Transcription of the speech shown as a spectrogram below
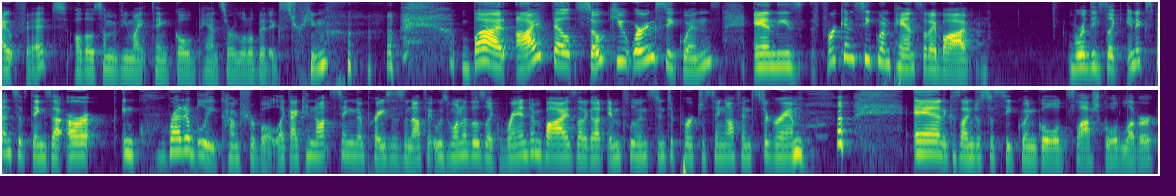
outfit, although some of you might think gold pants are a little bit extreme. but I felt so cute wearing sequins, and these freaking sequin pants that I bought were these like inexpensive things that are incredibly comfortable. Like I cannot sing their praises enough. It was one of those like random buys that I got influenced into purchasing off Instagram. and because I'm just a sequin gold slash gold lover.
